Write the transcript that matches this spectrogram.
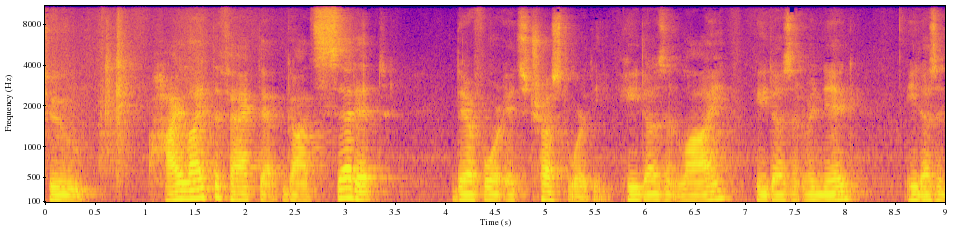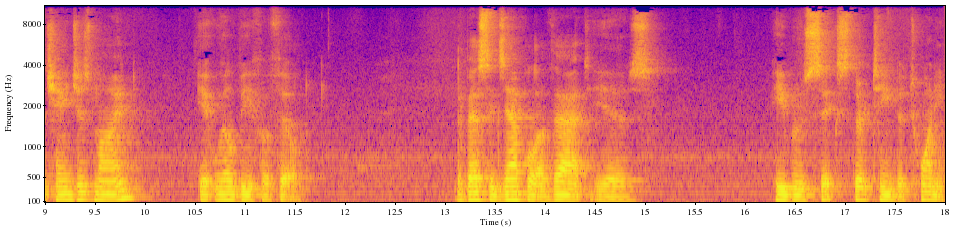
to highlight the fact that God said it, therefore it's trustworthy. He doesn't lie, He doesn't renege, He doesn't change His mind. It will be fulfilled. The best example of that is Hebrews 6 13 to 20,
